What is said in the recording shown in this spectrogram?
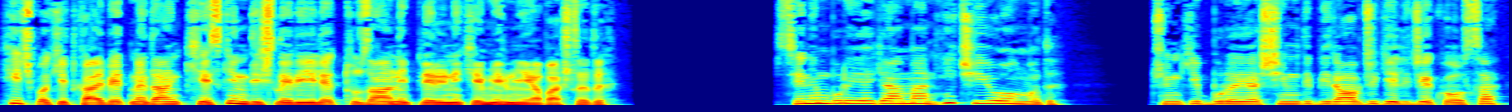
hiç vakit kaybetmeden keskin dişleriyle tuzağın iplerini kemirmeye başladı. ''Senin buraya gelmen hiç iyi olmadı. Çünkü buraya şimdi bir avcı gelecek olsa,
